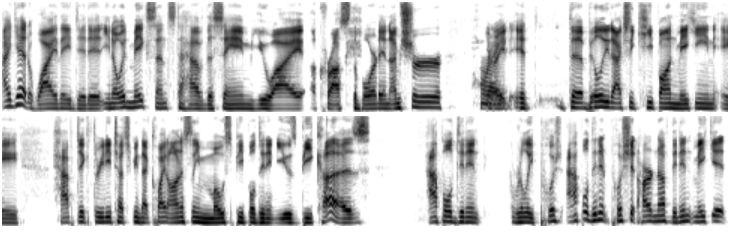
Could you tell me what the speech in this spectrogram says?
I get why they did it. You know, it makes sense to have the same UI across the board, and I'm sure right. It the ability to actually keep on making a haptic 3D touchscreen that, quite honestly, most people didn't use because Apple didn't really push. Apple didn't push it hard enough. They didn't make it,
